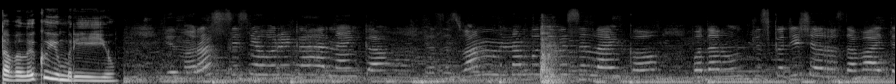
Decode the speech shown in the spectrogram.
та великою мрією. Дід Мороз це снігурика гарненька, разом з вами нам буде веселенько. Подарунки скоріше роздавайте,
